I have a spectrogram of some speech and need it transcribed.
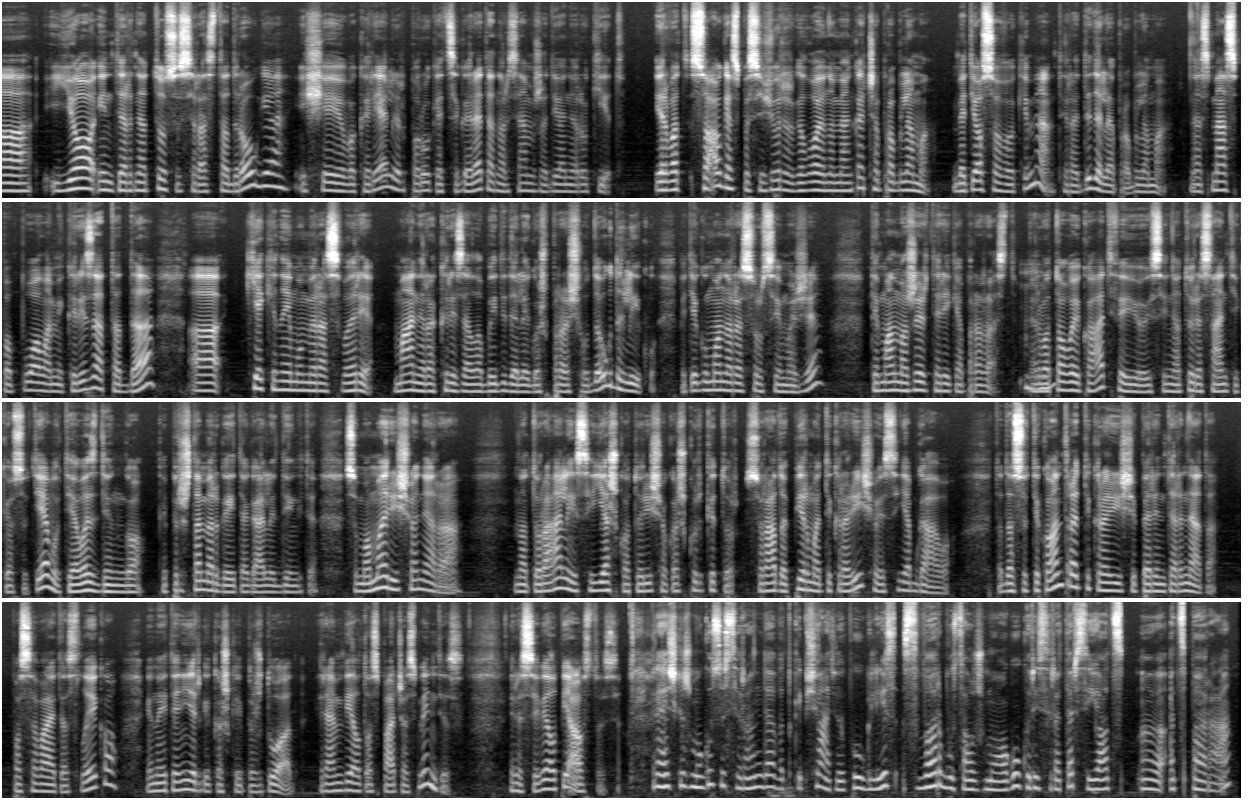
jo internetu susirasta draugė, išėjo vakarėlį ir parūkė cigaretę, nors jam žadėjo nerūkyti. Ir vat suaugęs pasižiūri ir galvoja, nu menka čia problema. bet jo suvokime tai yra didelė problema, nes mes papuolam į krizę tada, a, kiek jinai mums yra svari. Man yra krizė labai didelė, jeigu aš prarašiau daug dalykų, bet jeigu mano resursai maži, tai man mažai ir tai reikia prarasti. Mhm. Ir va to vaiko atveju jisai neturi santykio su tėvu, tėvas dingo, kaip ir šita mergaitė gali dingti. Su mama ryšio nėra. Natūraliai jisai ieško to ryšio kažkur kitur. Surado pirmą tikrą ryšio, jisai jį apgavo. Tada sutiko antrą tikrą ryšį per internetą po savaitės laiko jinai ten irgi kažkaip išduoda. Ir jam vėl tos pačios mintis. Ir jisai vėl pjaustosi. Reiškia, žmogus susiranda, vat, kaip šiuo atveju paauglys, svarbų savo žmogų, kuris yra tarsi jo atspara.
